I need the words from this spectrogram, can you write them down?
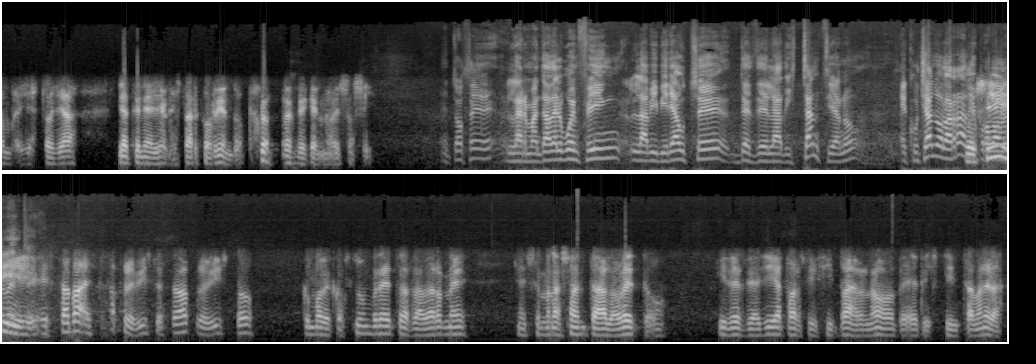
hombre, esto ya ya tenía yo que estar corriendo, pero parece que no es así. Entonces, la Hermandad del Buen Fin la vivirá usted desde la distancia, ¿no? Escuchando la radio, pues Sí, estaba, estaba previsto, estaba previsto, como de costumbre, trasladarme en Semana Santa a Loreto y desde allí a participar, ¿no? De distinta manera.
